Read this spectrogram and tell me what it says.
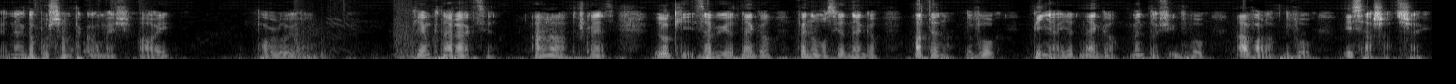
jednak dopuszczam taką myśl. Oj, polują. Piękna reakcja. A, to już koniec. Luki zabił jednego, Venomus jednego, Atena dwóch, Pinia jednego, Mentosik dwóch, Awolach dwóch i Sasza trzech.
